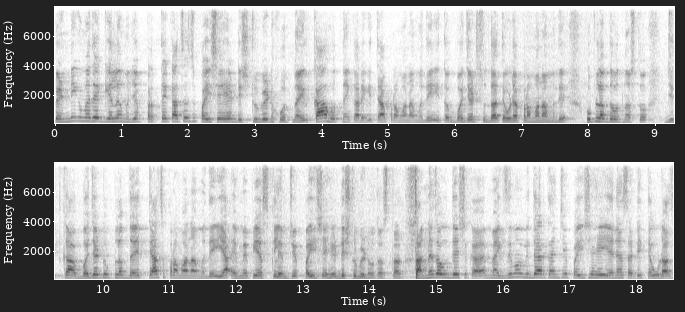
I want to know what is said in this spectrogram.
पेंडिंगमध्ये गेलं म्हणजे प्रत्येकाचेच पैसे हे डिस्ट्रीब्यूट होत नाहीत. का होत नाही? कारण की त्या प्रमाणामध्ये इथं बजेटसुद्धा तेवढ्या प्रमाणामध्ये उपलब्ध होत नसतो. जितका बजेट उपलब्ध आहे त्याच प्रमाणामध्ये या एम ए पी एस क्लेमचे पैसे हे डिस्ट्रीब्यूट होत असतात. सांगण्याचा उद्देश काय? मॅक्झिमम विद्यार्थ्यांचे पैसे हे येण्यासाठी तेवढाच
